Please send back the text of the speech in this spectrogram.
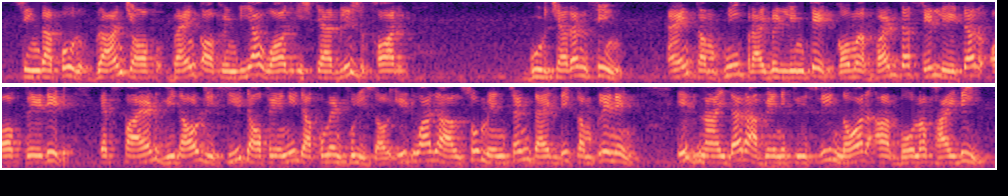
Singapore branch of Bank of India was established for Gurcharan Singh and Company Private Limited, comma, but the said letter of credit expired without receipt of any document full stop. It was also mentioned that the complainant is neither a beneficiary nor a bona fide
